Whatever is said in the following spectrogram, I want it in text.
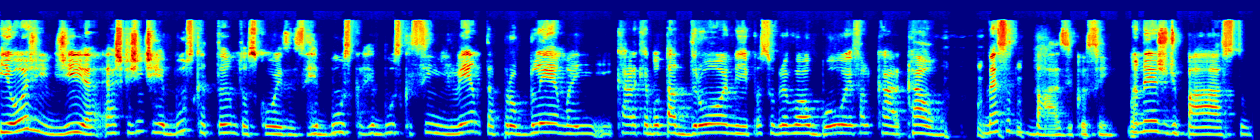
E hoje em dia, acho que a gente rebusca tanto as coisas, rebusca, rebusca, se inventa problema e e, cara, quer botar drone para sobrevoar o boi. Eu falo, cara, calma. Começa do básico, assim. Manejo de pasto,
